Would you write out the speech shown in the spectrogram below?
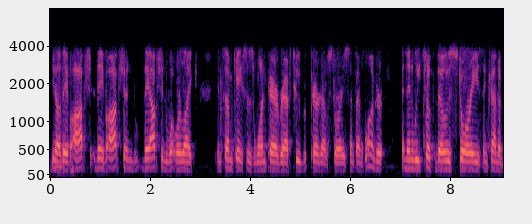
you know they've option they've optioned they optioned what were like in some cases one paragraph, two paragraph stories, sometimes longer, and then we took those stories and kind of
